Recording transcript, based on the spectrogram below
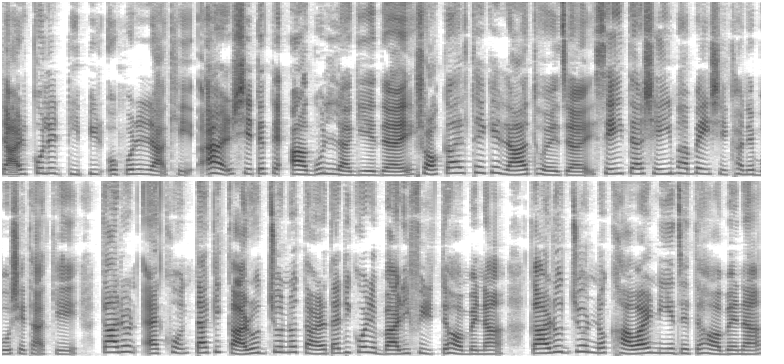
চারকোলের ঢিপির ওপরে রাখে আর সেটাতে আগুন লাগিয়ে দেয়। সকাল থেকে রাত হয়ে যায়। সেই তা সেইভাবেই সেখানে বসে থাকে। কারণ এখন তাকে কারোর জন্য তাড়াতাড়ি করে বাড়ি ফিরতে হবে না। কারোর জন্য খাবার নিয়ে যেতে হবে না।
